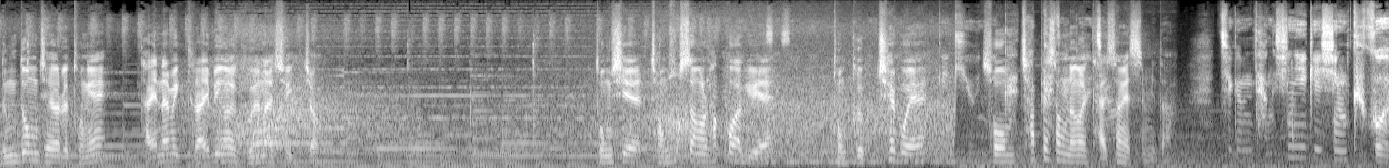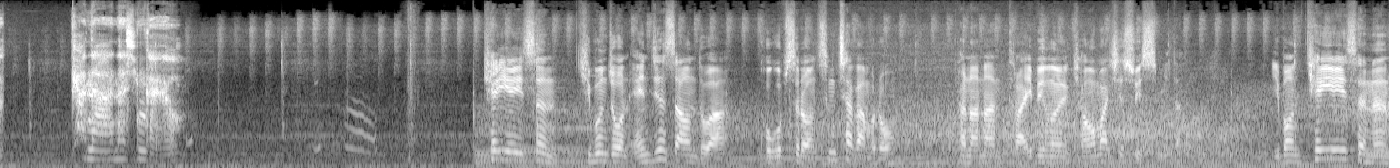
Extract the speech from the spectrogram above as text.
능동 제어를 통해 다이나믹 드라이빙을 구현할 수 있죠. 동시에 정숙성을 확보하기 위해 동급 최고의 소음 차폐 성능을 달성했습니다. 지금 당신이 계신 그곳 편안하신가요? K8은 기분 좋은 엔진 사운드와 고급스러운 승차감으로 편안한 드라이빙을 경험하실 수 있습니다. 이번 K8에는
